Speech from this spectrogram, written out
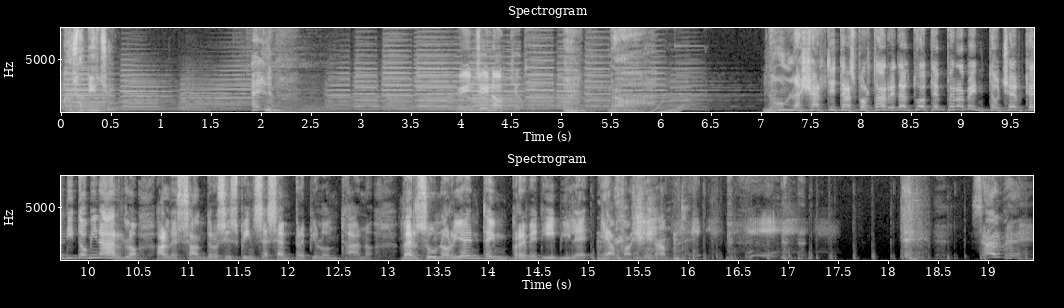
Cosa dice? Inginocchiati. No. Non lasciarti trasportare dal tuo temperamento, cerca di dominarlo. Alessandro si spinse sempre più lontano, verso un Oriente imprevedibile e affascinante. Salve!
